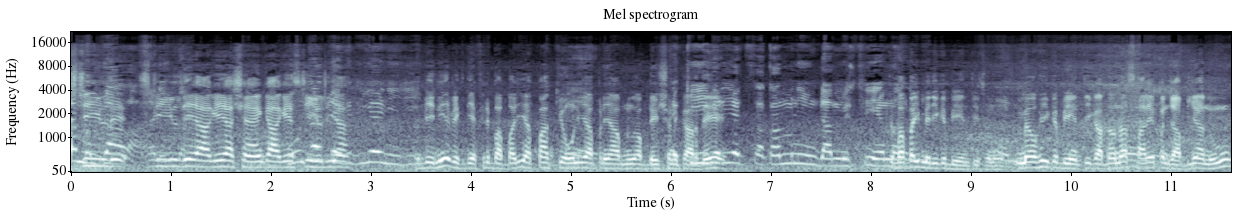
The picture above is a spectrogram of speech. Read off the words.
ਸਟੀਲ ਦੇ ਸਟੀਲ ਦੇ ਆ ਗਏ ਆ ਸ਼ੈਂਕ ਆ ਗਏ ਸਟੀਲ ਦੀਆਂ ਨਹੀਂ ਨਹੀਂ ਵਿਕਦੀਆਂ ਫਿਰ ਬਾਬਾ ਜੀ ਆਪਾਂ ਕਿਉਂ ਨਹੀਂ ਆਪਣੇ ਆਪ ਨੂੰ ਅਪਡੇਸ਼ਨ ਕਰਦੇ? ਕਰੀਏ, ਕ- ਕੰਮ ਨਹੀਂ ਹੁੰਦਾ ਮਿਸਤਰੀ ਤੇ ਬਾਬਾ ਜੀ ਮੇਰੀ ਇੱਕ ਬੇਨਤੀ ਸੁਣੋ। ਮੈਂ ਉਹੀ ਇੱਕ ਬੇਨਤੀ ਕਰਦਾ ਹੁੰਦਾ ਸਾਰੇ ਪੰਜਾਬੀਆਂ ਨੂੰ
